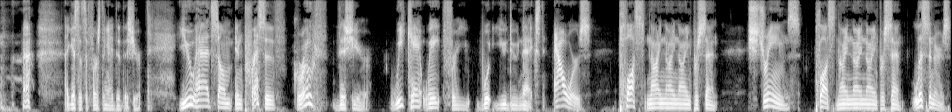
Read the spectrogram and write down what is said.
I guess that's the first thing I did this year. You had some impressive growth this year. We can't wait for you, what you do next. Hours plus 999%. Streams plus 999%. Listeners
